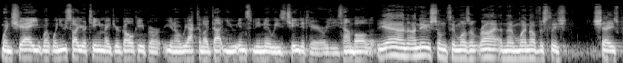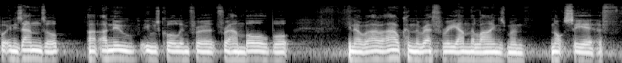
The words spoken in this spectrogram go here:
when Shay, when, when, you saw your teammate, your goalkeeper, you know, reacting like that, you instantly knew he's cheated here or he's handballed it. Yeah, and I knew something wasn't right. And then when obviously Shay's putting his hands up, I, I knew he was calling for a, for a handball. But you know, how, how can the referee and the linesman not see it if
